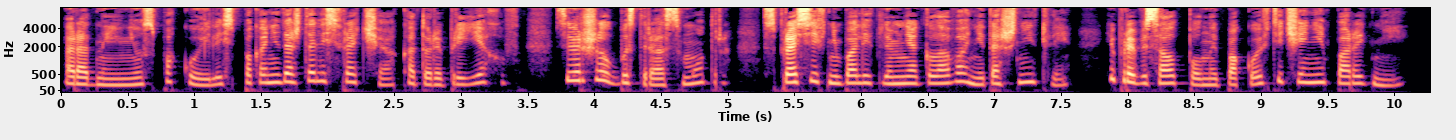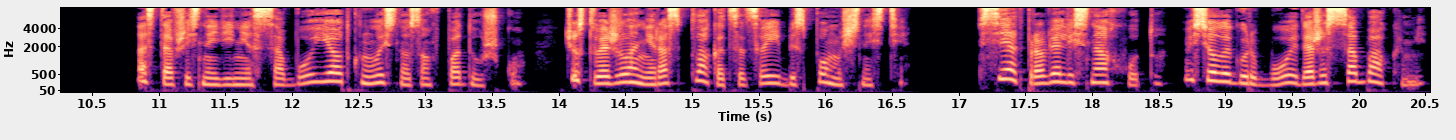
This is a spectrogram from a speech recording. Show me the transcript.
Родные не успокоились, пока не дождались врача, который, приехав, совершил быстрый осмотр, спросив, не болит ли у меня голова, не тошнит ли, и прописал полный покой в течение пары дней. Оставшись наедине с собой, я уткнулась носом в подушку, чувствуя желание расплакаться от своей беспомощности. Все отправлялись на охоту, веселой гурьбой, даже с собаками.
